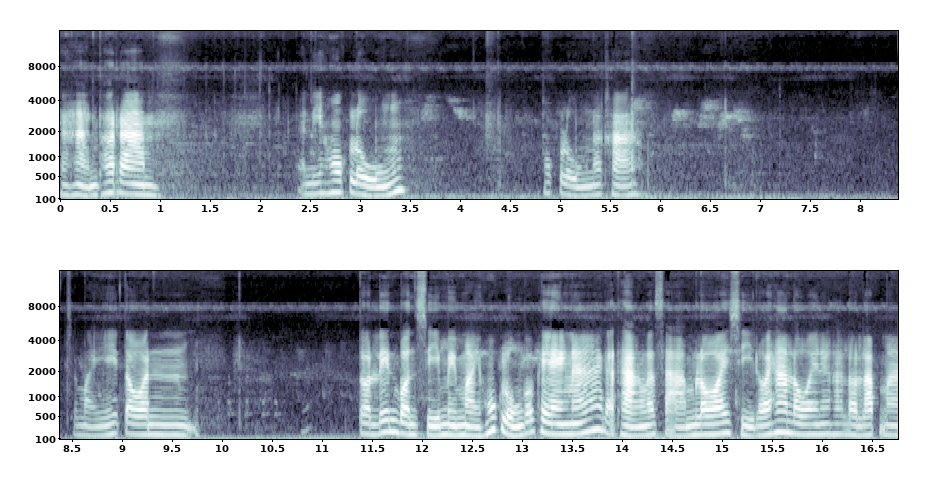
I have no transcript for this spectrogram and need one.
ทหารพระราม อันนี้ฮกหลงฮกหลงนะคะ สมัยตอน ตอนเล่นบอลสีใหม่ๆฮกหลงก็แพงนะ กระถางละสามร้อยสี่ร้อยห้าร้อยนะคะ เรารับมา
